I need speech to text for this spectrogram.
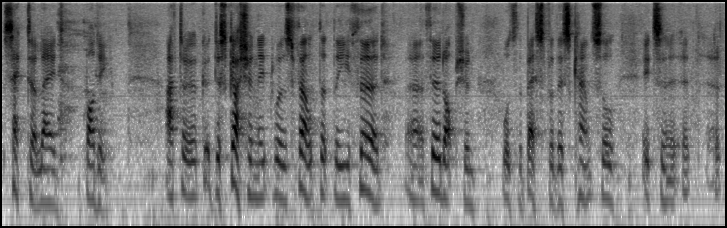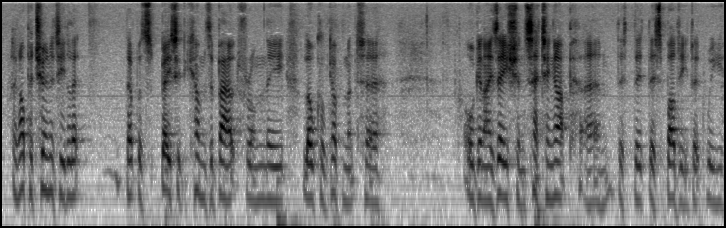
sector-led body. After discussion, it was felt that the third, uh, third option was the best for this council. It's a, a, an opportunity that, that was basically comes about from the local government uh, organisation setting up um, this, this body that we,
